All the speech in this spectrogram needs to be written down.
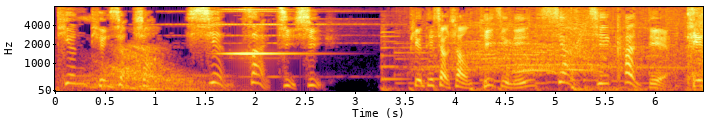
天天向上，现在继续。天天向上提醒您下期看点。天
